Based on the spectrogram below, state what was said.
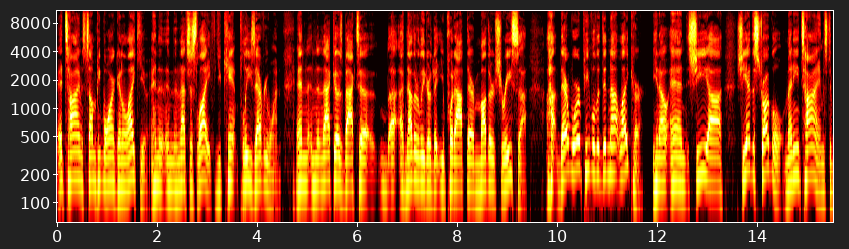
at times some people aren't going to like you, and, and and that's just life. You can't please everyone, and and that goes back to uh, another leader that you put out there, Mother Teresa. Uh, there were people that did not like her you know and she uh she had to struggle many times to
